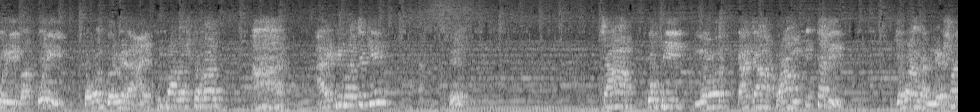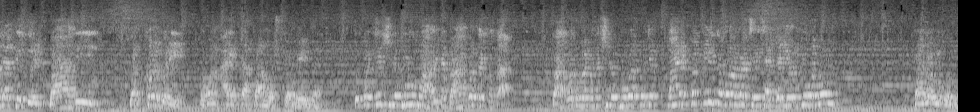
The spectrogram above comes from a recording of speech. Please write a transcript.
করি বা করি, তখন ধর্মের আরেকটি পা নষ্ট হয় আর আরেকটি পা হচ্ছে কি? চা, কফি, মদ, গাঁজা, পান ইত্যাদি। যখন আমরা নেশা জাতীয় দ্রব্যাদি ভক্ষণ করি, তখন আরেকটা পা নষ্ট হয়ে যায়। তো বলছে ছিল প্রভুপা এটা ভাগবতের কথা। ভাগবতের কথা ছিল প্রভুপাত বলছে পারফেক্টলি যখন আমরা সেই নিয়ম কি করব? পালন করব।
